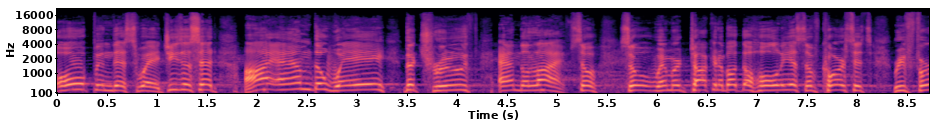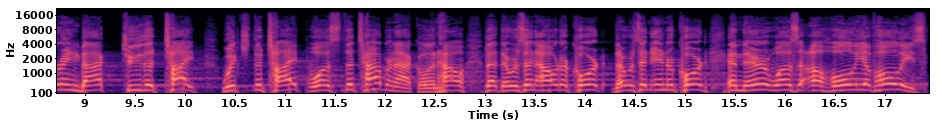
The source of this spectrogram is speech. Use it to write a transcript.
opened this way. Jesus said, I am the way, the truth, and the life. So, so when we're talking about the holiest, of course, it's referring back to the type, which the type was the tabernacle, and how that there was an outer court, there was an inner court, and there was a holy of holies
